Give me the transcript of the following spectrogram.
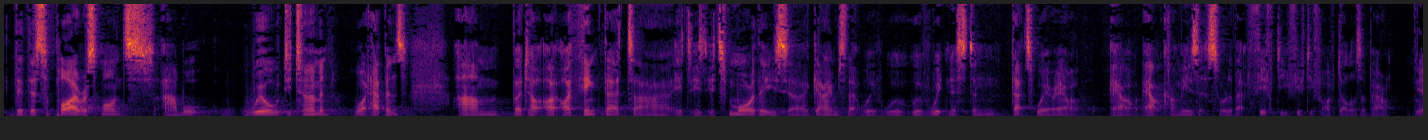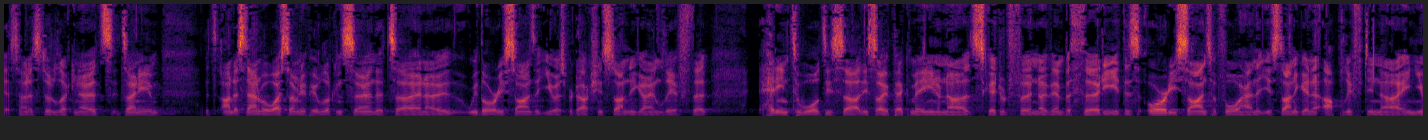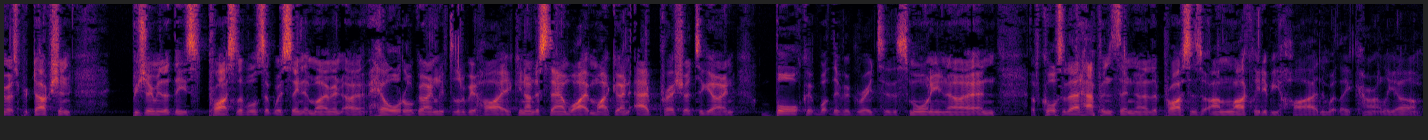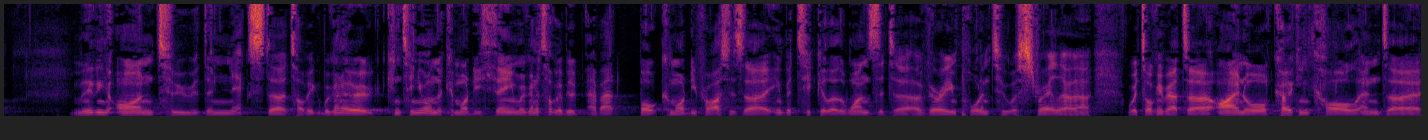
the, the, supply response uh, will, will determine what happens. Um, but I, I, think that uh, it, it's more of these uh, games that we've, we've witnessed, and that's where our our outcome is at sort of that $50, $55 a barrel. Yes, understood. Look, you know, it's, it's only it's understandable why so many people are concerned that, uh, you know, with already signs that US production is starting to go and lift, that heading towards this, uh, this OPEC meeting uh, scheduled for November 30, there's already signs beforehand that you're starting to get an uplift in, uh, in US production. Presuming that these price levels that we're seeing at the moment are held or going lift a little bit higher, you can understand why it might go and add pressure to go and balk at what they've agreed to this morning. Uh, and of course, if that happens, then uh, the prices are unlikely to be higher than what they currently are. Moving on to the next uh, topic, we're going to continue on the commodity theme. We're going to talk a bit about bulk commodity prices, uh, in particular the ones that uh, are very important to Australia. Uh, we're talking about uh, iron ore, coking coal, and uh,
